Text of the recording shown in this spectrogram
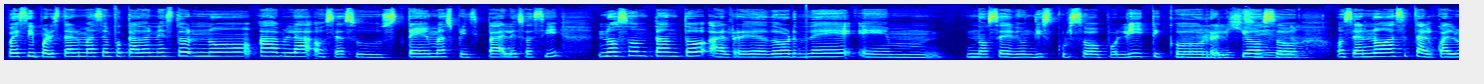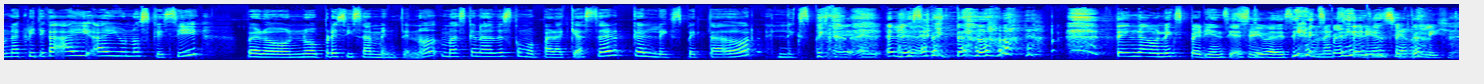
pues sí, por estar más enfocado en esto, no habla, o sea, sus temas principales o así, no son tanto alrededor de, em, no sé, de un discurso político, mm, religioso, o sea, no hace tal cual una crítica. Hay, hay unos que sí, pero no precisamente, ¿no? Más que nada es como para que hacer que el espectador, el, eh, el, espectador tenga una experiencia, es que iba a decir una experiencia, religiosa.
